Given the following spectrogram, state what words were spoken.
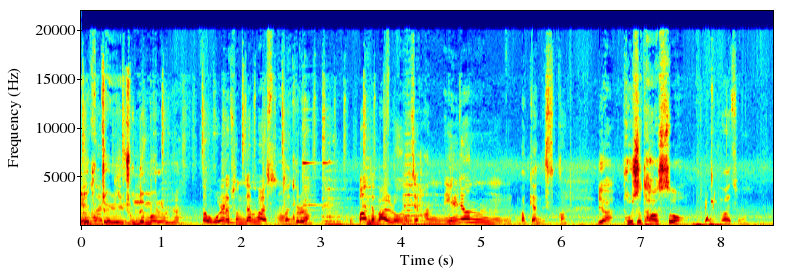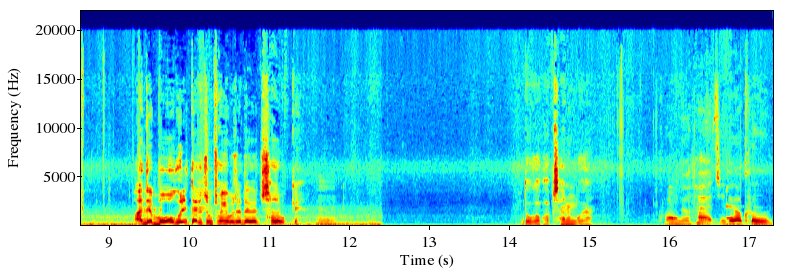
근데 왜 갑자기 여기 존댓말을 하냐? 나 원래 존댓말 했었다니까? 아, 그래? 오빠한테 말 놓은 지 한 1년밖에 안 됐을걸? 야, 벌써 다 왔어. 맞아. 아, 근데 먹을 때를 좀 정해보자. 내가 찾아볼게. 응. 너가 밥 사는 거야? 그럼 내가 사야지. 내가 그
